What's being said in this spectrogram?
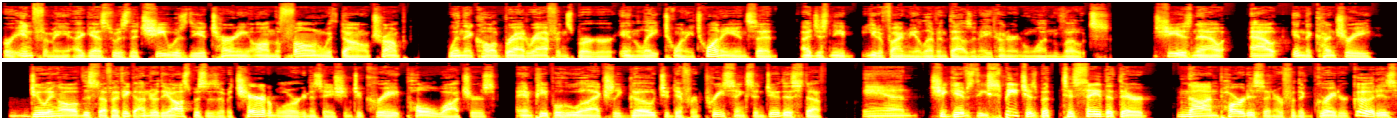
or infamy, I guess, was that she was the attorney on the phone with Donald Trump when they called Brad Raffensperger in late 2020 and said, I just need you to find me 11,801 votes she is now out in the country doing all of this stuff, I think under the auspices of a charitable organization to create poll watchers and people who will actually go to different precincts and do this stuff. and she gives these speeches, but to say that they're nonpartisan or for the greater good is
